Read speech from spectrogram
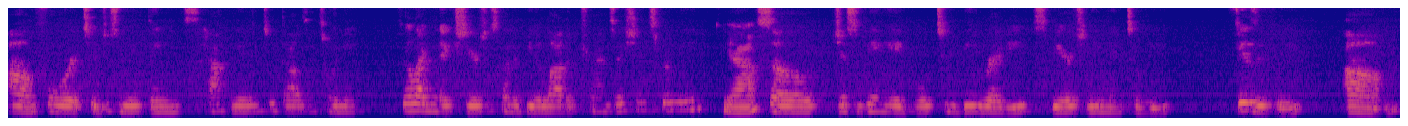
um, forward to just new things happening in 2020. feel like next year is just going to be a lot of transitions for me. Yeah. So just being able to be ready spiritually, mentally, physically, um,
